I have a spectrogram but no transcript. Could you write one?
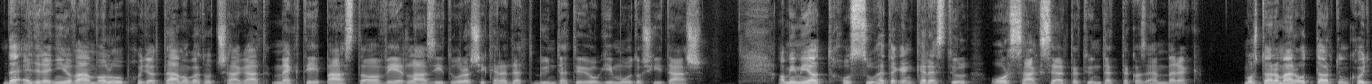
de egyre nyilvánvalóbb, hogy a támogatottságát megtépázta a vérlázítóra sikeredett büntetőjogi módosítás. Ami miatt hosszú heteken keresztül országszerte tüntettek az emberek. Mostanra már ott tartunk, hogy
